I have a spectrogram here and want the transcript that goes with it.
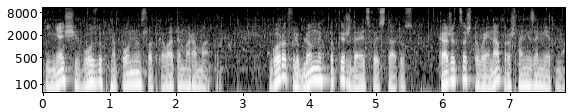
пьянящий воздух наполнен сладковатым ароматом. Город влюбленных подтверждает свой статус. Кажется, что война прошла незаметно.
